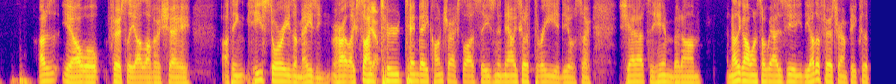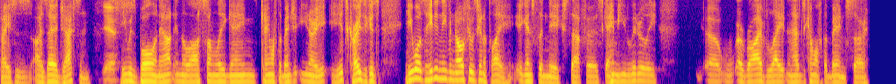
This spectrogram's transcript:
I just, yeah, well, firstly, I love Oshae. I think his story is amazing, right? Like signed yep. two 10 day contracts last season and now he's got a three year deal. So shout out to him. But um, another guy I want to talk about is the, the other first round pick for the Pacers, Isaiah Jackson. Yes. He was balling out in the last Summer League game, came off the bench. You know, it's crazy because he was, he didn't even know if he was going to play against the Knicks that first game. He literally uh, arrived late and had to come off the bench. So,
